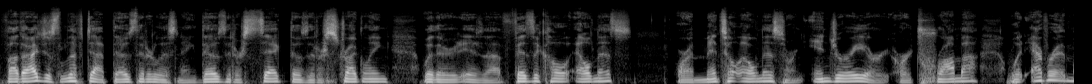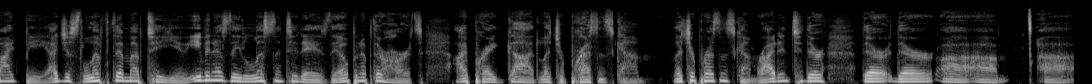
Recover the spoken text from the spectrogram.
Father, I just lift up those that are listening, those that are sick, those that are struggling, whether it is a physical illness or a mental illness or an injury or, or trauma, whatever it might be. I just lift them up to you. Even as they listen today, as they open up their hearts, I pray, God, let your presence come. Let your presence come right into their their their uh, um, uh,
